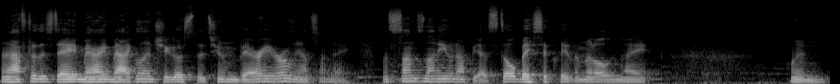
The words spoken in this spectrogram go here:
And after this day, Mary Magdalene, she goes to the tomb very early on Sunday. When the sun's not even up yet, still basically the middle of the night. When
